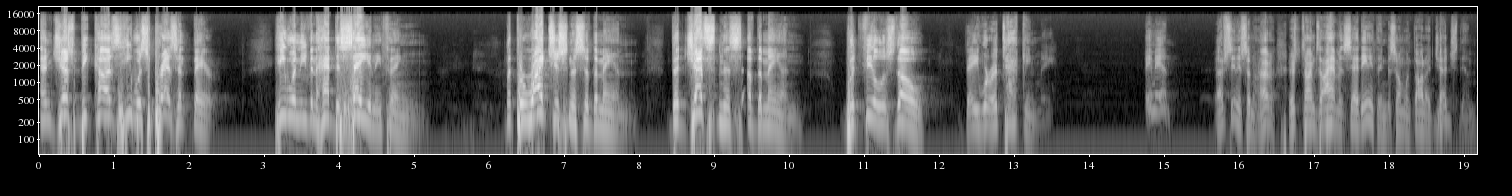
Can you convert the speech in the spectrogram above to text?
And just because he was present there, he wouldn't even had to say anything. But the righteousness of the man, the justness of the man would feel as though they were attacking me. Amen. I've seen it sometimes. There's times I haven't said anything, but someone thought I judged them.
